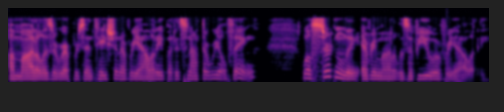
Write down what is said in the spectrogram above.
a model is a representation of reality, but it's not the real thing. Well, certainly every model is a view of reality.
